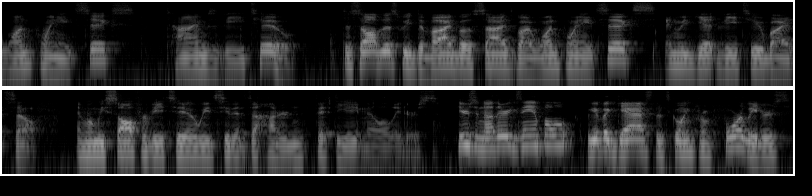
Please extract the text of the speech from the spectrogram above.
1.86 times V2. To solve this, we divide both sides by 1.86 and we'd get V2 by itself. And when we solve for V2, we'd see that it's 158 milliliters. Here's another example. We have a gas that's going from 4 liters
